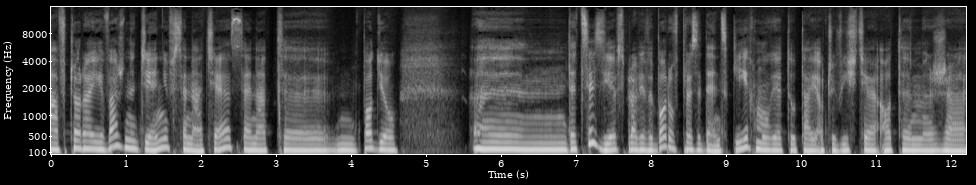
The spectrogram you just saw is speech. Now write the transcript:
A wczoraj ważny dzień w Senacie. Senat podjął decyzje w sprawie wyborów prezydenckich. Mówię tutaj oczywiście o tym, że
